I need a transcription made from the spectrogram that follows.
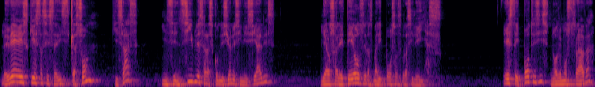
La idea es que estas estadísticas son, quizás, insensibles a las condiciones iniciales y a los aleteos de las mariposas brasileñas. Esta hipótesis no demostrada,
